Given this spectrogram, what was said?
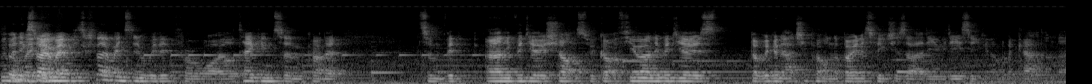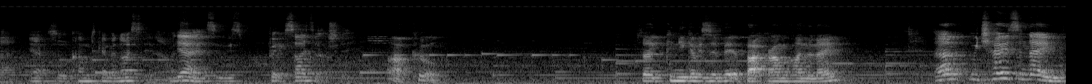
We've been filmmaking. experiment, experimenting with it for a while, taking some kind of some vid- early video shots. We've got a few early videos that we're going to actually put on the bonus features of our DVD, so you can have a look at, and uh, yeah, it's all come together nicely now. Yeah, it's, it's pretty exciting actually. Oh, cool. So can you give us a bit of background behind the name? Um, we chose the name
